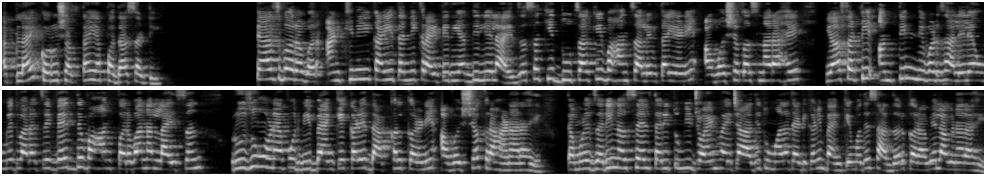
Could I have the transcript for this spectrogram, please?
अप्लाय करू शकता या पदासाठी. त्याचबरोबर आणखीनही काही त्यांनी क्रायटेरिया दिलेला आहे जसं की दुचाकी वाहन चालवता येणे आवश्यक असणार आहे. यासाठी अंतिम निवड झालेल्या उमेदवाराचे वैध वाहन परवाना लायसन रुजू होण्यापूर्वी बँकेकडे दाखल करणे आवश्यक राहणार आहे. त्यामुळे जरी नसेल तरी तुम्ही जॉईन व्हायच्या आधी तुम्हाला त्या ठिकाणी बँकेमध्ये सादर करावे लागणार आहे.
